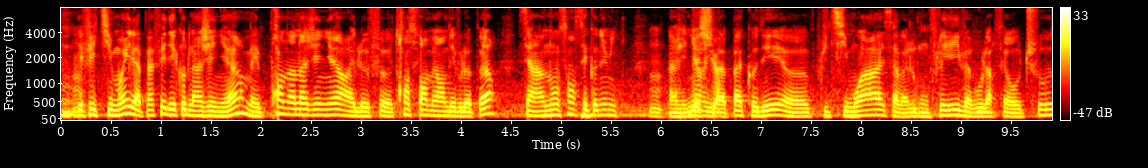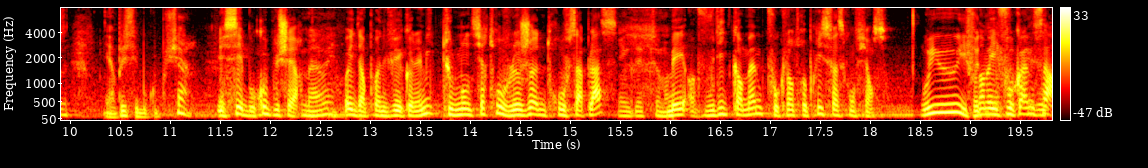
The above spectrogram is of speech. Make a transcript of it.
Mhm. Effectivement, il n'a pas fait d'école d'ingénieur, mais prendre un ingénieur et le transformer en développeur, c'est un non-sens économique. Mhm. L'ingénieur, il ne va pas coder euh, plus de six mois, et ça va le gonfler, il va vouloir faire autre chose. Et en plus, c'est beaucoup plus cher. Et c'est beaucoup plus cher. Bah oui, oui d'un point de vue économique, tout le monde s'y retrouve. Le jeune trouve sa place. Exactement. Mais vous dites quand même qu'il faut que l'entreprise fasse confiance. Oui, oui, il faut. Non, mais il faut quand même ça.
